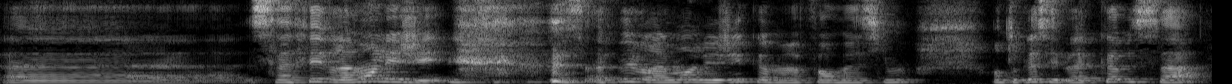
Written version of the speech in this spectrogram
ça fait vraiment léger, ça fait vraiment léger comme information. En tout cas c'est pas comme ça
